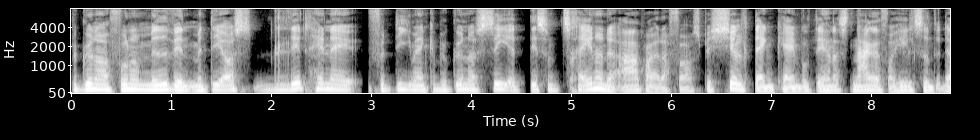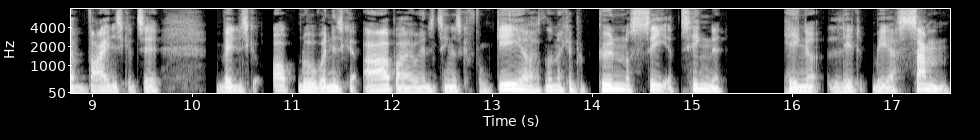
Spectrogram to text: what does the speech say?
begynder at få noget medvind, men det er også lidt henad, fordi man kan begynde at se, at det, som trænerne arbejder for, specielt Dan Campbell, det han har snakket for hele tiden, den der vej, de skal til, hvad de skal opnå, hvordan de skal arbejde, hvordan tingene skal fungere, og sådan noget. Man kan begynde at se, at tingene hænger lidt mere sammen.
